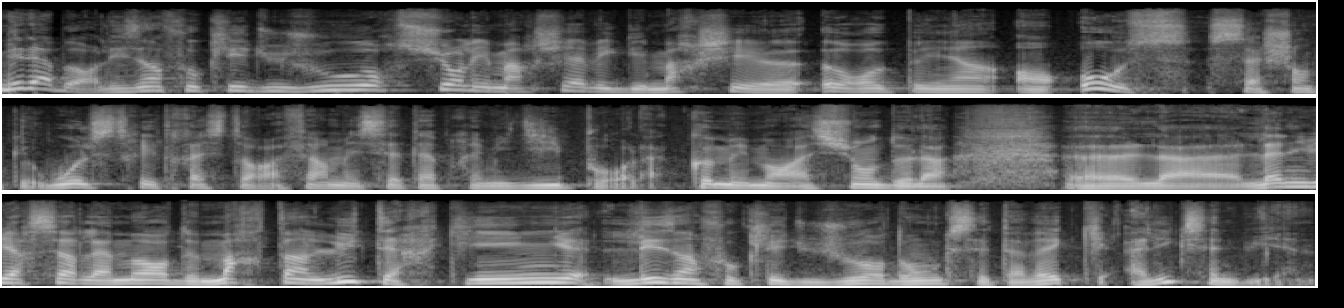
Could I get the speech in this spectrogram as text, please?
Mais d'abord, les infos clés du jour sur les marchés avec des marchés euh, européens en hausse, sachant que Wall Street restera fermé cet après-midi pour la commémoration de euh, l'anniversaire de la mort de Martin Luther King. Les infos clés du jour, donc, c'est avec Alix Nguyen.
